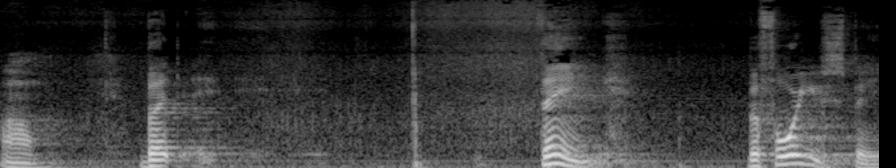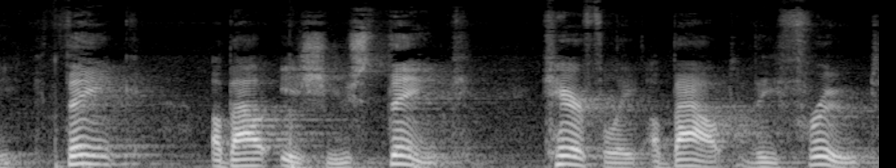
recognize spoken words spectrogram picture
Um, but think before you speak, think about issues, think carefully about the fruit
